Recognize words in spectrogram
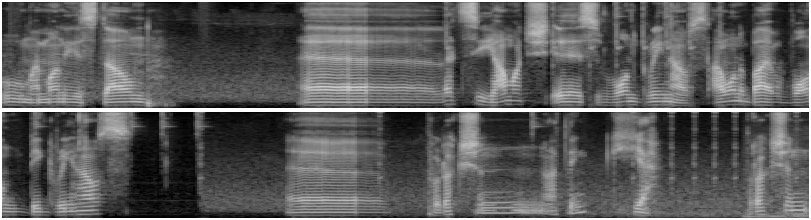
Ooh, my money is down. Uh, let's see, how much is one greenhouse? I want to buy one big greenhouse. Uh, production, I think. Yeah, production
